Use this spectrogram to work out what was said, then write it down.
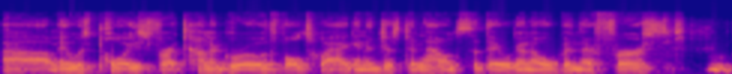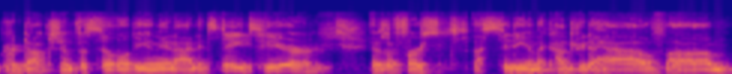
Um, it was poised for a ton of growth. Volkswagen had just announced that they were going to open their first production facility in the United States here. It was the first city in the country to have um,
